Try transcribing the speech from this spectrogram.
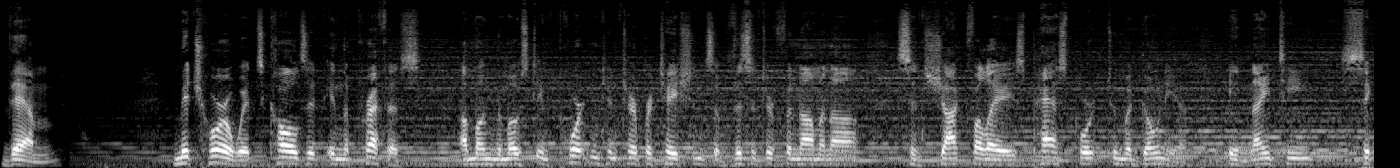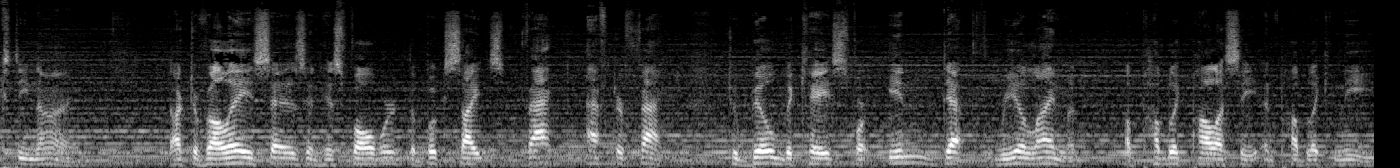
Them. Mitch Horowitz calls it in the preface among the most important interpretations of visitor phenomena since Jacques Vallée's Passport to Magonia in 1969. Dr. Vallée says in his foreword the book cites fact after fact to build the case for in depth realignment of public policy and public need.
